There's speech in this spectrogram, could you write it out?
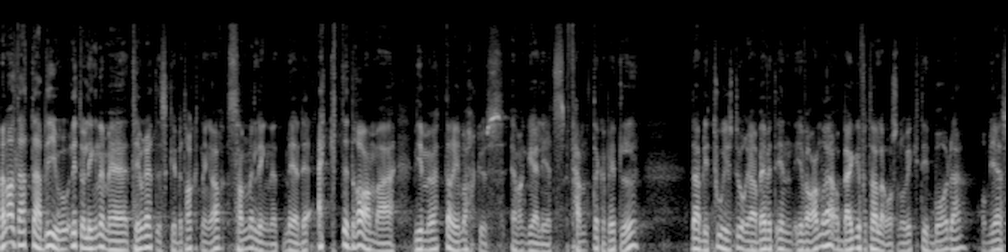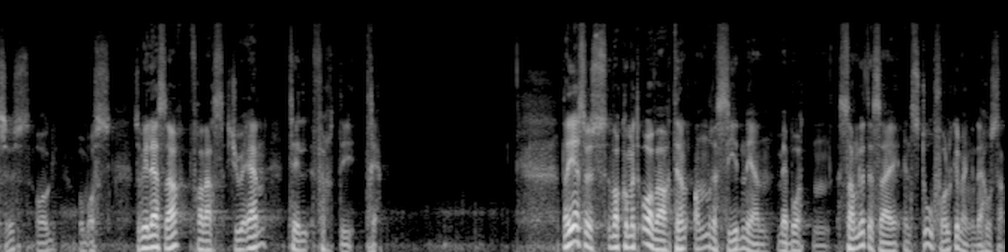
Men alt dette blir jo litt å ligne med teoretiske betraktninger sammenlignet med det ekte dramaet vi møter i Markus-evangeliets femte kapittel. Der blir to historier vevet inn i hverandre, og begge forteller oss noe viktig både om Jesus og om oss. Så vi leser fra vers 21 til 43. Da Jesus var kommet over til den andre siden igjen med båten, samlet det seg en stor folkemengde hos ham.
